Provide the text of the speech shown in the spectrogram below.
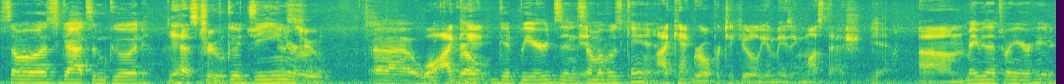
Some of us got some good, Yeah, that's true. good gene, That's or true. Uh, we Well, I can grow can't- good beards, and some of us can't. I can't grow a particularly amazing mustache. yeah, Um, maybe that's why you're a hater.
